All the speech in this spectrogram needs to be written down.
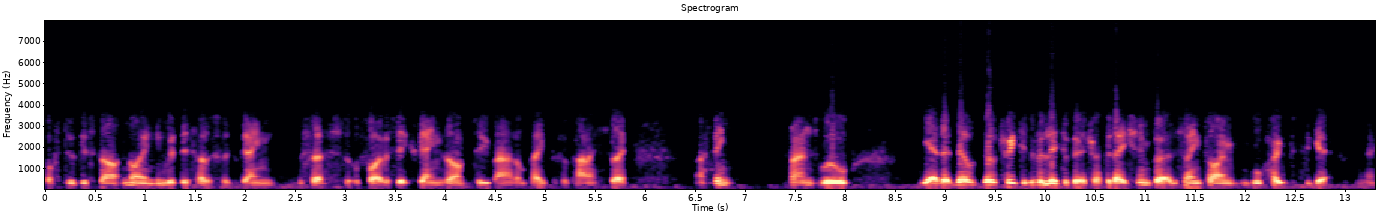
off to a good start. Not only with this Huddersfield game, the first sort of five or six games aren't too bad on paper for Palace. So I think fans will, yeah, they'll they'll treat it with a little bit of trepidation, but at the same time, will hope to get you know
